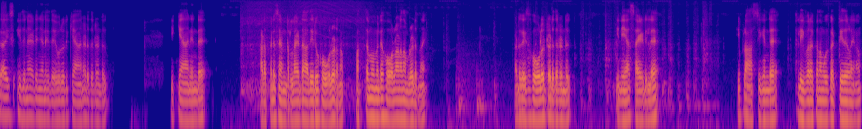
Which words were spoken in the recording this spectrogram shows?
ഗൈസ് ഇതിനായിട്ട് ഞാൻ ഇതേപോലെ ഒരു ക്യാൻ എടുത്തിട്ടുണ്ട്. ഈ ക്യാനിന്റെ അടപ്പിന്റെ സെന്ററിലായിട്ട് ആദ്യം ഒരു ഹോൾ ഇടണം. പത്ത് എമ്മിന്റെ ഹോളാണ് നമ്മൾ ഇടുന്നത്. അവിടെ ഗൈസ് ഹോൾ ഇട്ട് എടുത്തിട്ടുണ്ട്. ഇനി ആ സൈഡിലെ ഈ പ്ലാസ്റ്റിക്കിന്റെ ലിവറൊക്കെ നമുക്ക് കട്ട് ചെയ്ത് കളയണം.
